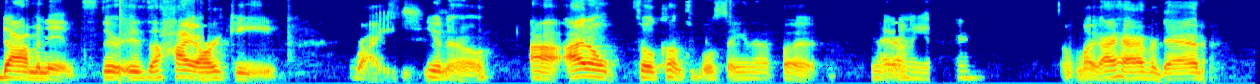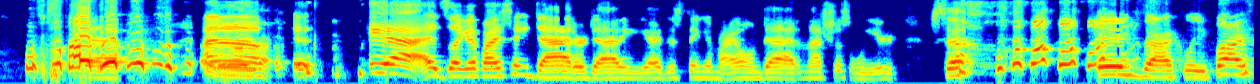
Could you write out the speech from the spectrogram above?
dominance. There is a hierarchy, right? You know, I, I don't feel comfortable saying that, but you know, I don't either. I'm like I have a dad. yeah. I don't know. It, yeah, it's like if I say dad or daddy, I just think of my own dad, and that's just weird. So exactly, but I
